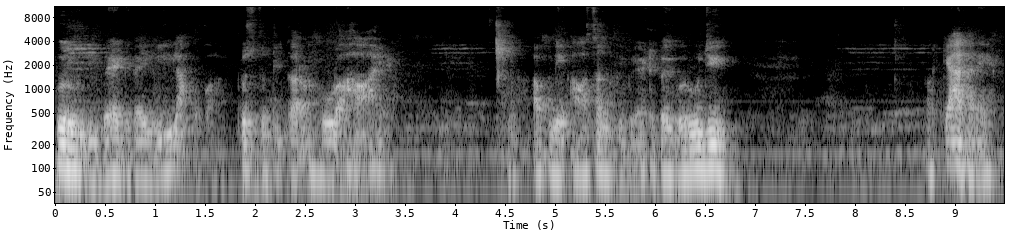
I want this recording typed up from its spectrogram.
गुरु जी बैठ गए लीला होगा प्रस्तुतिकरण हो रहा है। अपने आसन पे बैठ गए गुरु जी और क्या करें?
